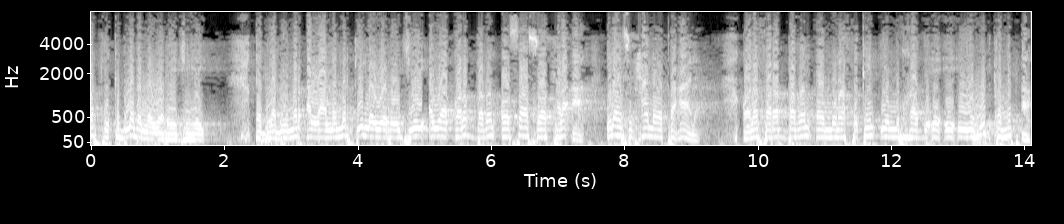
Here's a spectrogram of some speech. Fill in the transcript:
markii qiblada la wareejiyey. Qibladii mar allaala markii la wareejiyey ayaa qolo badan oo saasoo kale ah ilaahi subxaana wa tacaala qolo fara badan oo munaafiqiin iyo yahuud ka mid ah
